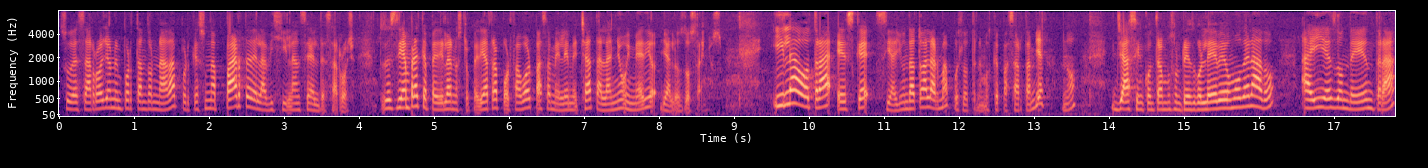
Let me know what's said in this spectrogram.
su desarrollo, no importando nada, porque es una parte de la vigilancia del desarrollo. Entonces siempre hay que pedirle a nuestro pediatra, por favor, pásame el M-Chat al año y medio y a los dos años. Y la otra es que si hay un dato de alarma, pues lo tenemos que pasar también, ¿no? Ya si encontramos un riesgo leve o moderado, ahí es donde entra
